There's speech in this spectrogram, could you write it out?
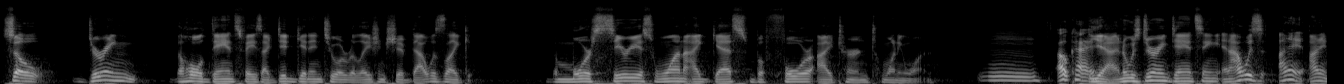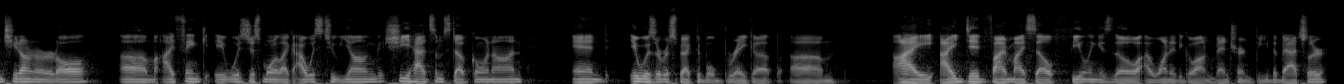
So during the whole dance phase, I did get into a relationship that was like the more serious one, I guess, before I turned twenty one. Okay. Yeah, and it was during dancing, and I was I didn't I didn't cheat on her at all. Um, I think it was just more like I was too young. She had some stuff going on, and it was a respectable breakup. Um, I I did find myself feeling as though I wanted to go out and venture and be the bachelor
